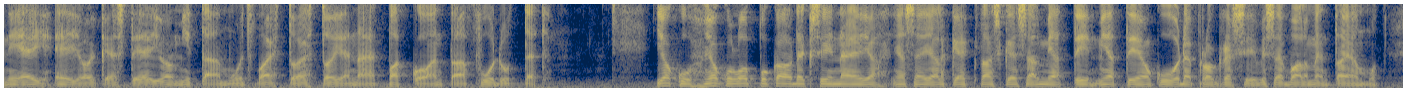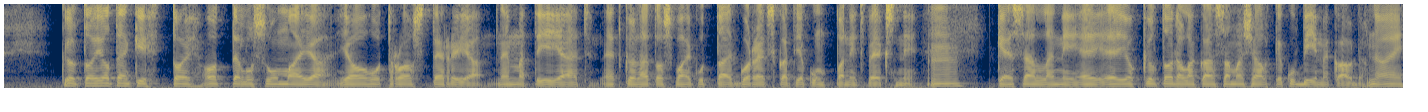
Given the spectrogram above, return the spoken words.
niin ei, ei oikeasti ei ole mitään muita vaihtoehtoja enää, että pakko antaa fudut, joku, joku loppukaudeksi näin ja, ja sen jälkeen taas kesällä miettii, miettii jonkun uuden progressiivisen valmentajan, mutta kyllä toi jotenkin toi ottelusumma ja, ja ohut rosteri ja en mä tiedä, että et kyllähän tuossa vaikuttaa, että Goretskat ja kumppanit veks, niin mm. kesällä, niin ei, ei ole kyllä todellakaan sama Schalke kuin viime kaudella. No ei.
